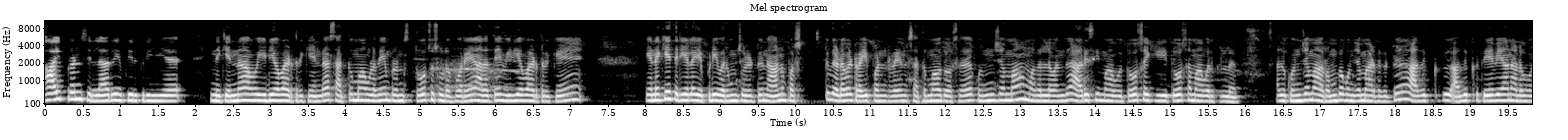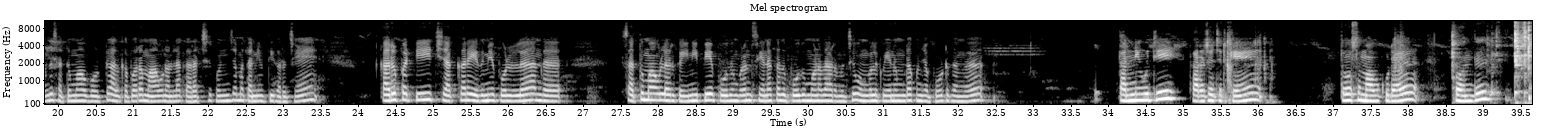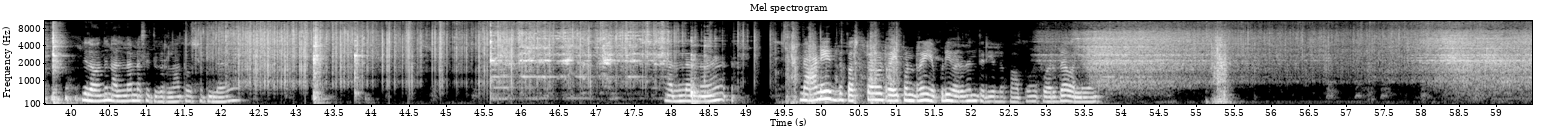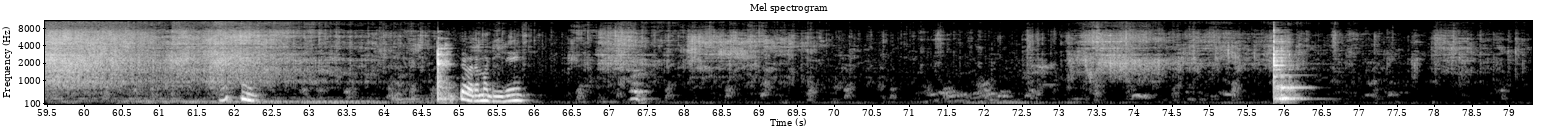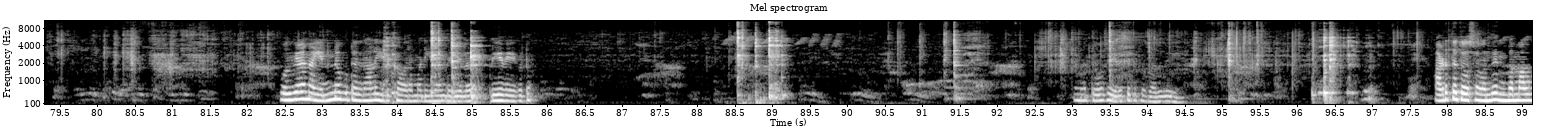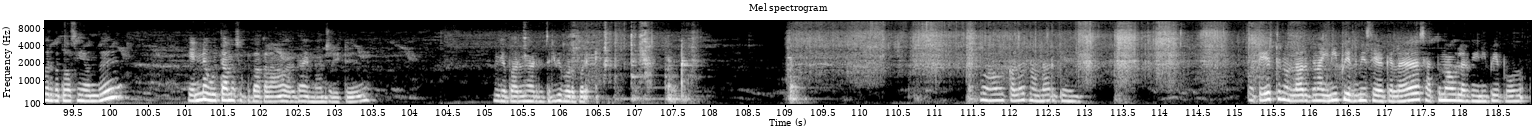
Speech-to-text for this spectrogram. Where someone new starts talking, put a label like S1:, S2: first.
S1: Hi friends எல்லோரும் எப்படி இருக்கிறீங்க? இன்றைக்கி என்ன வீடியோவாக எடுத்திருக்கேன்டா? சத்து மாவில் தான் ஃப்ரெண்ட்ஸ் தோசை சுட போகிறேன் அதை தான் வீடியோவாக எடுத்திருக்கேன். எனக்கே தெரியலை எப்படி வரும்னு சொல்லிட்டு நானும் ஃபஸ்ட்டு தடவை ட்ரை பண்ணுறேன் இந்த சத்து மாவு தோசை. கொஞ்சமாக முதல்ல வந்து அரிசி மாவு தோசைக்கு தோசை மாவு இருக்குல்ல அது கொஞ்சமாக ரொம்ப கொஞ்சமாக எடுத்துக்கிட்டு அதுக்கு அதுக்கு தேவையான அளவு வந்து சத்து மாவு போட்டு அதுக்கப்புறம் மாவு நல்லா கரைச்சி கொஞ்சமாக தண்ணி ஊற்றி கரைச்சேன். கருப்பட்டி சர்க்கரை எதுவுமே போடல. அந்த சத்து மாவில் இருக்க இனிப்பே போதும் ஃப்ரெண்ட்ஸ் எனக்கு அது போதுமானதாக இருந்துச்சு. உங்களுக்கு வேணும்னா கொஞ்சம் போட்டுக்கோங்க. தண்ணி ஊற்றி கரைச்சி வச்சுருக்கேன். தோசை மாவு கூட. இப்போ வந்து இதில் வந்து நல்லெண்ணெய் சேர்த்துக்கிறலாம் தோசை சட்டியில். நல்லெண்ணெய். நானே இது ஃபஸ்ட்டாக ட்ரை பண்ணுறேன் எப்படி வருதுன்னு தெரியல. பார்ப்போம் இப்போ வருதா வரலையான்னு. வர மாட்டேங்குது ஒருவேளை நான் எண்ணெய் போட்டதுனால இருக்க வர மாட்டேங்குதான்னு தெரியல அப்படியே வேகட்டும் ஆனால் தோசை எடுக்கிறதுக்கு வருது. அடுத்த தோசை வந்து இந்த மாவு இருக்க தோசையை வந்து எண்ணெய் ஊற்றாமல் சுட்டு பார்க்கலாம் வருதா என்னன்னு சொல்லிட்டு. இங்கே பாருங்கள் அடுத்து திருப்பி போட போகிறேன் மாவு கலர் நல்லா இருக்கு. இப்போ டேஸ்ட்டு நல்லா நான் இனிப்பு எதுவுமே சேர்க்கலை. சத்து மாவில் இருக்க இனிப்பே போதும்.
